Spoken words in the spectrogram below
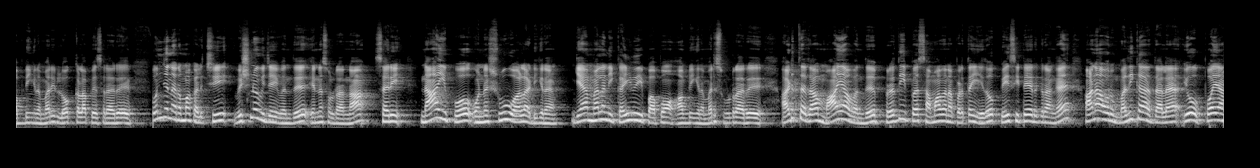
அப்படிங்கிற மாதிரி லோக்கலாக பேசுகிறாரு கொஞ்ச நேரமாக கழித்து விஷ்ணு விஜய் வந்து என்ன சொல்கிறாருன்னா சரி நான் இப்போது உன்னை ஷூவால் அடிக்கிறேன். என் மேலே நீ கை வை பார்ப்போம் அப்படிங்கிற மாதிரி சொல்கிறாரு அடுத்ததாக மாயா வந்து பிரதீப்பை சமாதானப்படுத்த ஏதோ பேசிகிட்டே இருக்கிறாங்க. ஆனால் அவர் மதிக்காததால் யோ போயா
